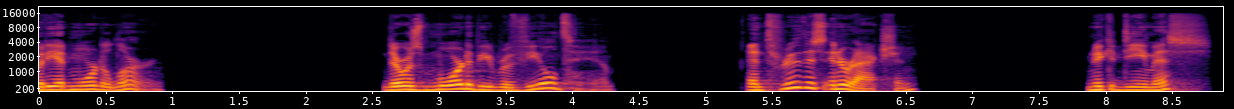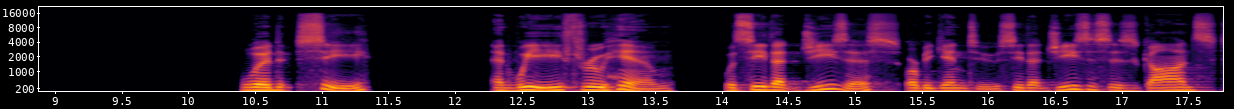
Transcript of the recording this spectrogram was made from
But he had more to learn. There was more to be revealed to him. And through this interaction, Nicodemus would see, and we, through him, would see that Jesus, or begin to see that Jesus is God's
